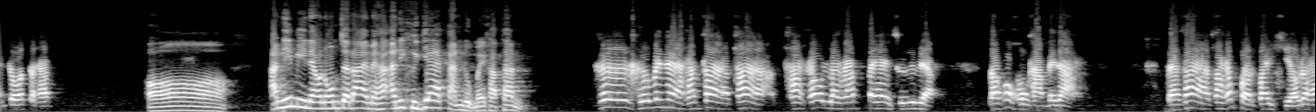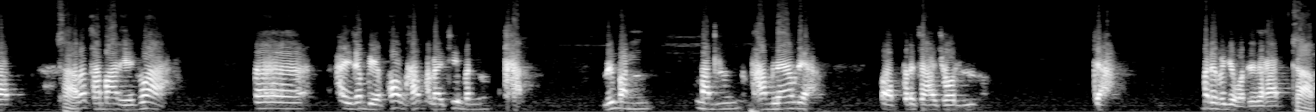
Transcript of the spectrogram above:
นโดสนะครับอ๋ออันนี้มีแนวโน้มจะได้ไหมฮะอันนี้คือแยกกันถูกไหมครับท่านคคือคือไม่แน่ครับถ้าถ้าถ้าเขาระงับไม่ให้ซื้อเนี่ย เราก็คงทำไม่ได้ แต่ถ้าถ้าเขาเปิดไฟเขียวนะครับรัฐบาลเห็นว่า เออไอ้ระเบียบข้อบังคับอะไรที่มันขัด หรือมันมันทำแล้วเนี่ยประชาชนจะไม่ได้ประโยชน์เลยนะครับ ครับ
